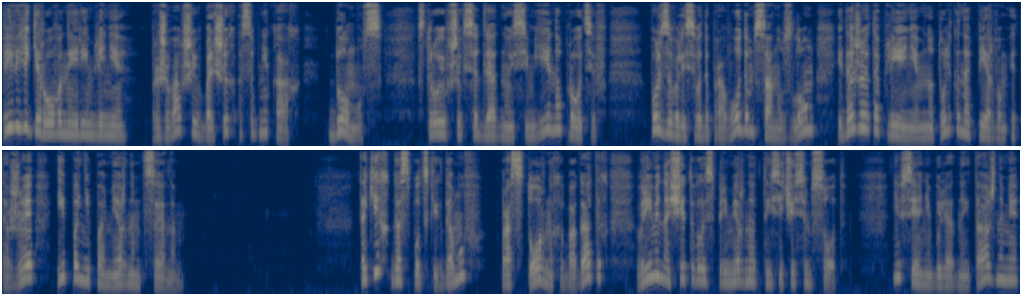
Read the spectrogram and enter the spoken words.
Привилегированные римляне, проживавшие в больших особняках, домус, строившихся для одной семьи, напротив, пользовались водопроводом, санузлом и даже отоплением, но только на первом этаже и по непомерным ценам. Таких господских домов, просторных и богатых, в Риме насчитывалось примерно 1700. Не все они были одноэтажными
